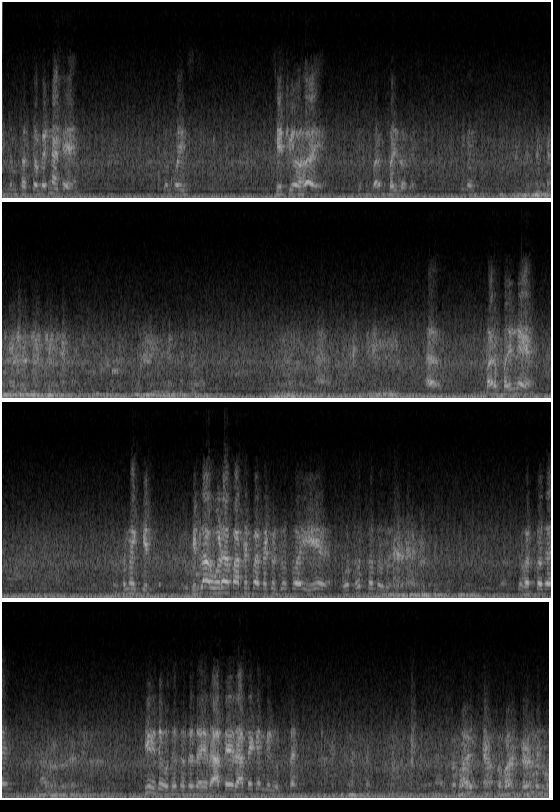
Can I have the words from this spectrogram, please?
એકદમ સસ્તો કરી નાખે. તો કોઈ શેઠિયો હોય, તો બરફ ભરી લો કે બરફ ભરી લે. તમે કેટલા ઓઢા પાથર પાથર કરશો તો એ ઓછો જ થતો હતો વધતો જાય? કેવી રીતે ઓછો થતો જાય? રાતે રાતે કેમ કે ઓછો થાય?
